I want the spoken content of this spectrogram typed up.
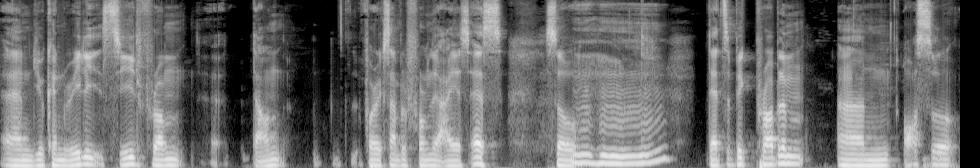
and you can really see it from uh, down, for example, from the ISS. So that's a big problem. Um, also,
